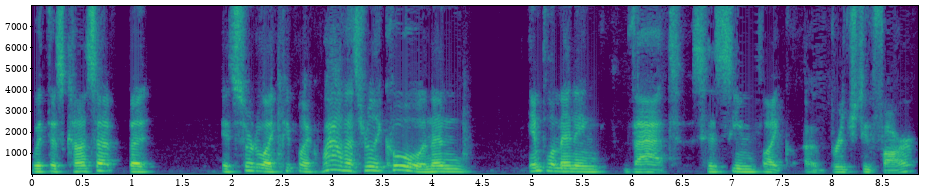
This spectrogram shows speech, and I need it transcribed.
with this concept, but it's sort of like people are like wow that's really cool, and then implementing that has seemed like a bridge too far.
